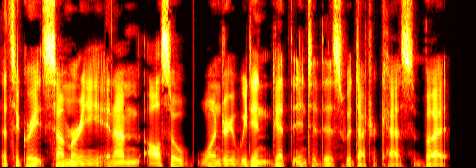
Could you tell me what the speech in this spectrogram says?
That's a great summary. And I'm also wondering, we didn't get into this with Dr. Kaess, but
